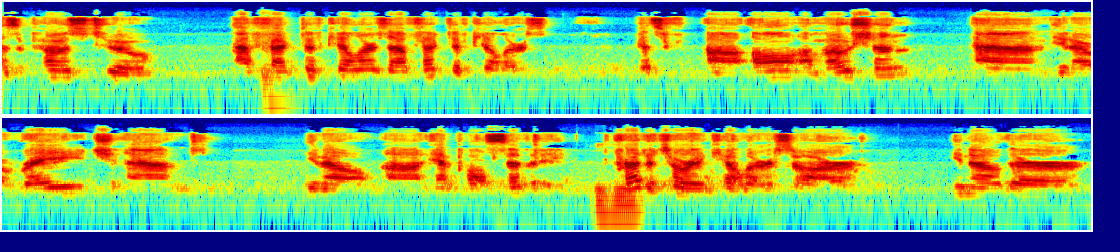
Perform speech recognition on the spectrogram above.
as opposed to affective killers. Affective killers it's uh, all emotion and you know rage and you know uh, impulsivity. Mm-hmm. Predatory killers are, you know, they're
